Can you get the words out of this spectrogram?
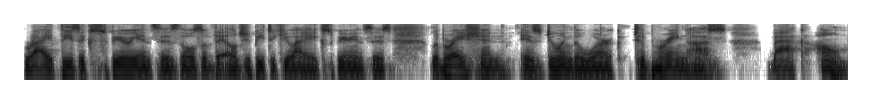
right these experiences those of the lgbtqia experiences liberation is doing the work to bring us back home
